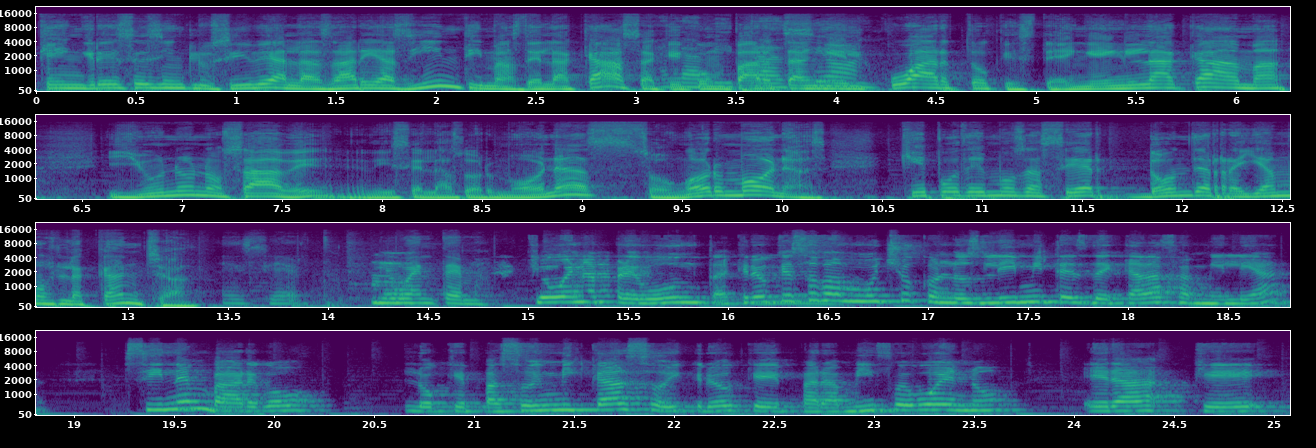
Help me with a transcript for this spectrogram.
que ingreses inclusive a las áreas íntimas de la casa, que compartan el cuarto, que estén en la cama. Y uno no sabe, dice, las hormonas son hormonas. ¿Qué podemos hacer? ¿Dónde rayamos la cancha? Es cierto. Qué buen tema. Qué buena pregunta. Creo que eso va mucho con los límites de cada familia. Sin embargo, lo que pasó en mi caso, y creo que para mí fue bueno, era que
